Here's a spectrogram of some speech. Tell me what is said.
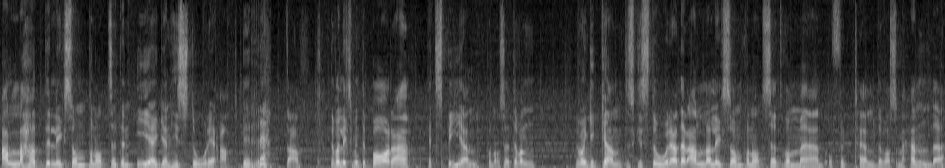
alla hade liksom på något sätt en egen historia att berätta. Det var liksom inte bara ett spel på något sätt, det var en, det var en gigantisk historia där alla liksom på något sätt var med och förtällde vad som hände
